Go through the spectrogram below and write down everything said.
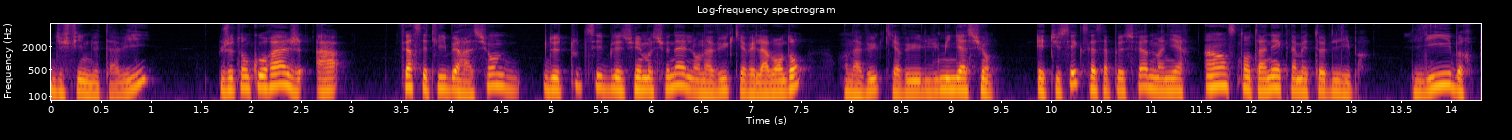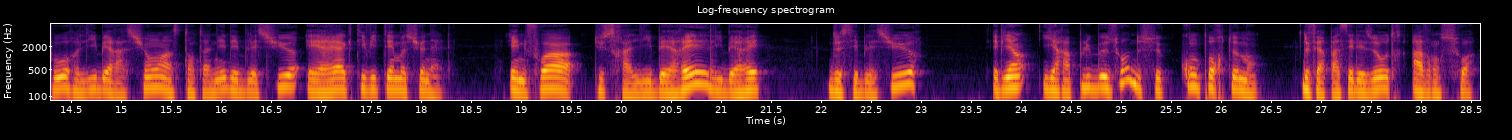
du film de ta vie, je t'encourage à faire cette libération de toutes ces blessures émotionnelles. On a vu qu'il y avait l'abandon, on a vu qu'il y avait eu l'humiliation. Et tu sais que ça, ça peut se faire de manière instantanée avec la méthode libre. Libre pour libération instantanée des blessures et réactivité émotionnelle. Et une fois tu seras libéré, libéré de ces blessures, eh bien, il n'y aura plus besoin de ce comportement, de faire passer les autres avant soi.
